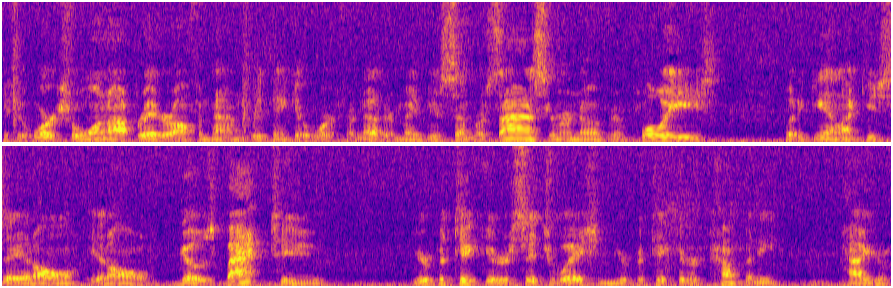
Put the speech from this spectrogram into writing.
if it works for one operator, oftentimes we think it'll work for another. Maybe a similar size, similar number of employees, but again, like you say, it all it all goes back to your particular situation, your particular company, how your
